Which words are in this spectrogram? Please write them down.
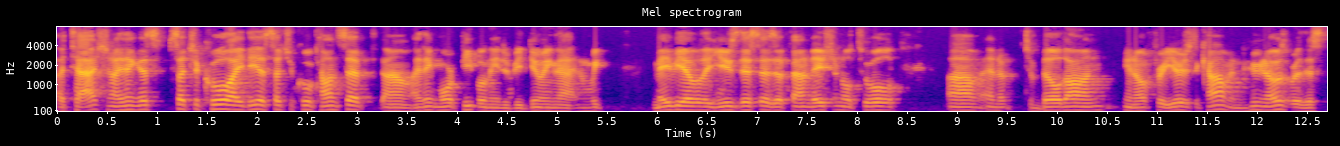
attached. And I think that's such a cool idea, such a cool concept. Um, I think more people need to be doing that, and we may be able to use this as a foundational tool um, and to build on, you know, for years to come. And who knows where this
